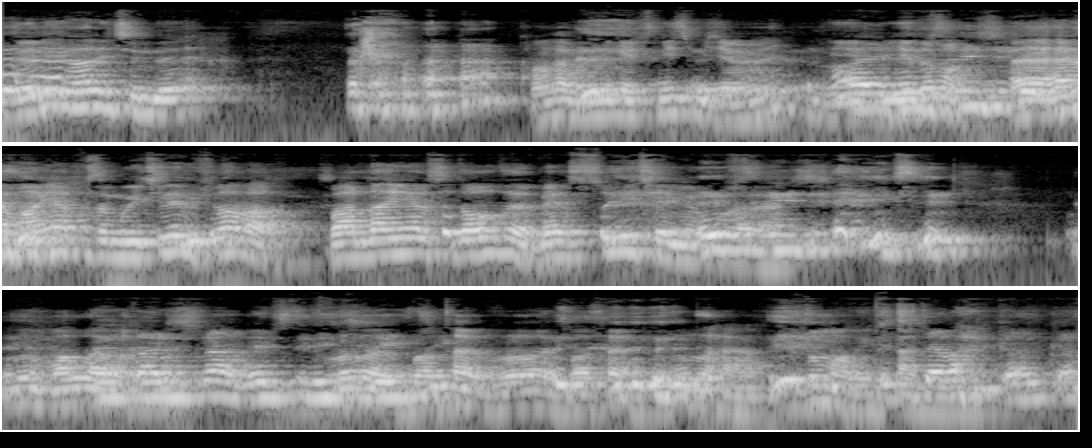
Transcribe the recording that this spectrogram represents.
Dönüyor lan içinde. Kanka bunun hepsini içmeyeceğim mi? Hayır, niye hepsini içeceğim. He he manyak mısın bu içilir mi? Şuna bak. Bardağın yarısı doldu. Ben suyu içemiyorum bu ara. Hepsini içeceksin. Oğlum vallahi Ben bak. karışmam. Hepsini Buralar içeceksin. batar, buralar batar. Vallahi yudum alayım sadece. var kanka.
